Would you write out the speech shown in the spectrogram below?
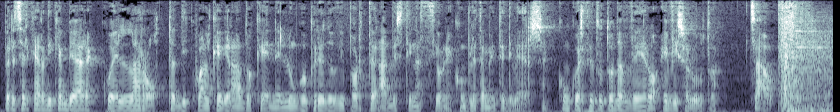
per cercare di cambiare quella rotta di qualche grado che nel lungo periodo vi porterà a destinazioni completamente diverse. Con questo è tutto davvero e vi saluto. Ciao!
